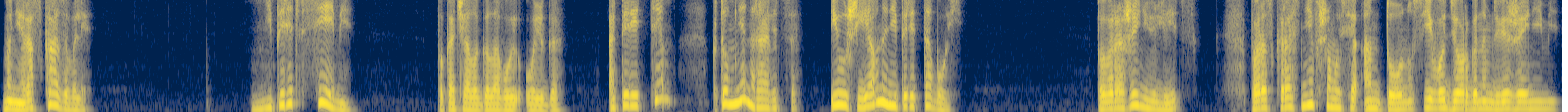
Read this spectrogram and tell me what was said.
мне рассказывали. Не перед всеми, покачала головой Ольга, а перед тем, кто мне нравится, и уж явно не перед тобой. По выражению лиц, по раскрасневшемуся Антону с его дерганым движениями,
